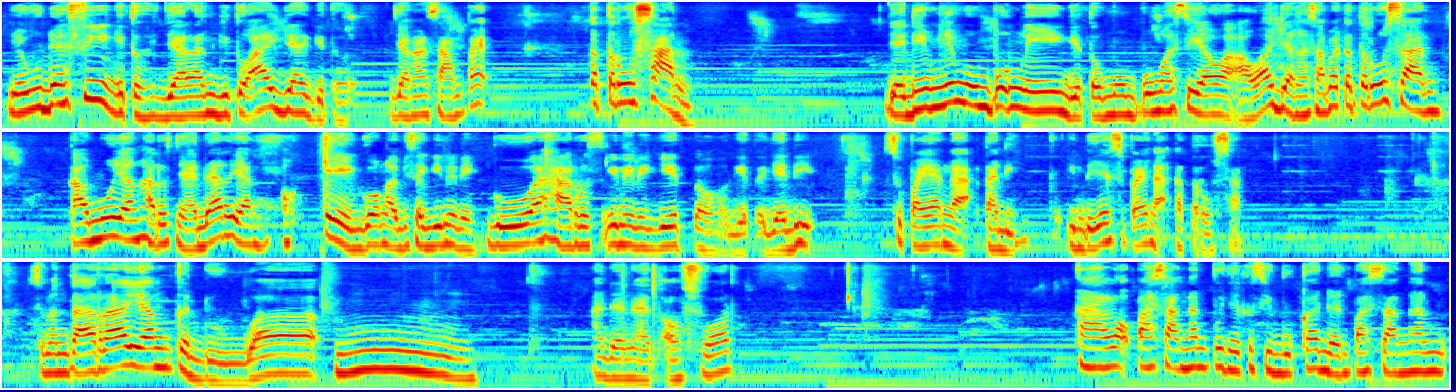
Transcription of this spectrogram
ya udah sih gitu, jalan gitu aja gitu. Jangan sampai keterusan. Jadi ini mumpung nih gitu, mumpung masih awal-awal jangan sampai keterusan. Kamu yang harus nyadar yang oke okay, gue nggak bisa gini nih, gue harus gini nih gitu gitu. Jadi supaya nggak tadi intinya supaya nggak keterusan. Sementara yang kedua, hmm, ada Night of Swords. Kalau pasangan punya kesibukan dan pasangan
